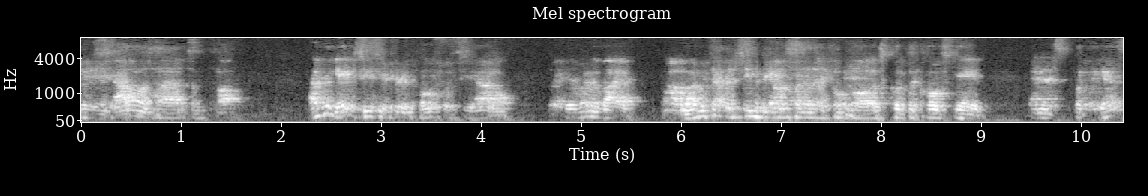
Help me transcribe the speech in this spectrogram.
Seattle has had some tough. Every game seems to be pretty close with Seattle. Like, They're winning by. Um, every time they seem to be on Sunday Night Football, it's, it's a close game. And it's but against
